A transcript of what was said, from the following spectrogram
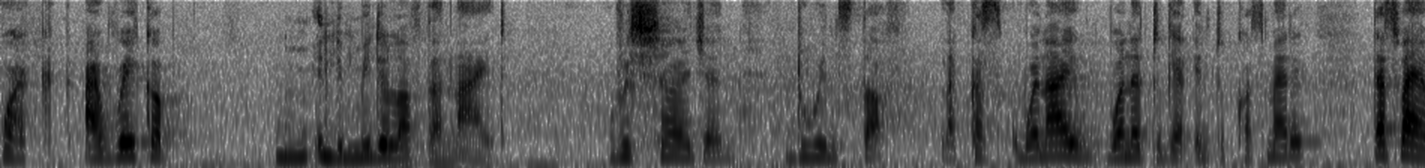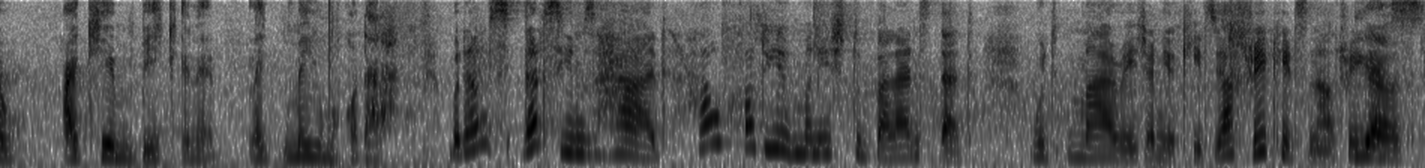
work. I wake up in the middle of the night, researching, doing stuff. Like, cause when I wanted to get into cosmetic, that's why I, I came big in it. Like, me makodara. But that, s- that seems hard. How, how do you manage to balance that with marriage and your kids? You have three kids now, three Yes. girls,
